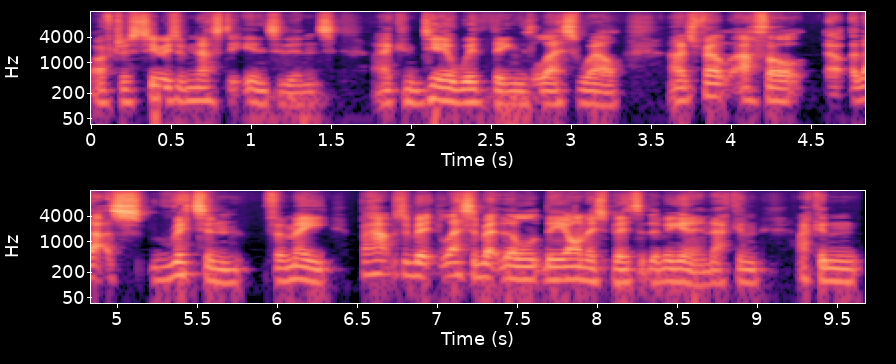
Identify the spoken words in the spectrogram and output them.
or after a series of nasty incidents, I can deal with things less well. I just felt, I thought uh, that's written for me. Perhaps a bit less about the, the honest bit at the beginning. I can, I can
